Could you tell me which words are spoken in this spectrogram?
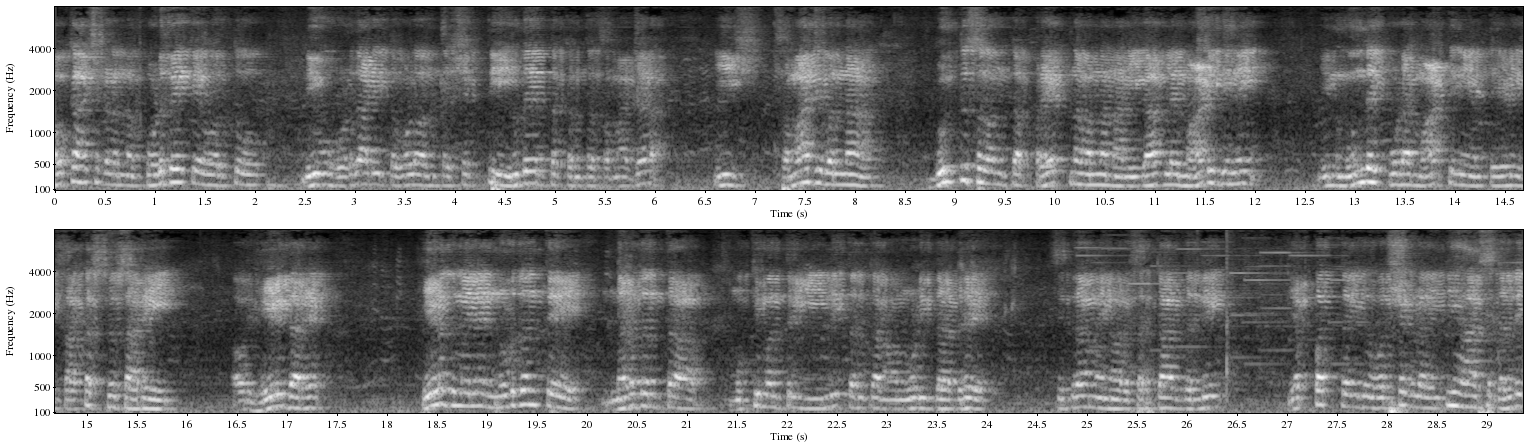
ಅವಕಾಶಗಳನ್ನು ಕೊಡಬೇಕೇ ಹೊರತು ನೀವು ಹೊಡೆದಾಡಿ ತಗೊಳ್ಳೋ ಶಕ್ತಿ ಇಲ್ಲದೇ ಇರತಕ್ಕಂಥ ಸಮಾಜ, ಈ ಸಮಾಜವನ್ನು ಗುರುತಿಸುವಂಥ ಪ್ರಯತ್ನವನ್ನು ನಾನು ಈಗಾಗಲೇ ಮಾಡಿದ್ದೀನಿ. ಇನ್ನು ಮುಂದೆ ಕೂಡ ಮಾಡ್ತೀನಿ ಅಂತ ಹೇಳಿ ಸಾಕಷ್ಟು ಸಾರಿ ಅವ್ರು ಹೇಳಿದ್ದಾರೆ. ಹೇಳಿದ ಮೇಲೆ ನುಡಿದಂತೆ ನಡೆದಂತ ಮುಖ್ಯಮಂತ್ರಿ ಇಲ್ಲಿ ತನಕ ನಾವು ನೋಡಿದ್ದಾದರೆ ಸಿದ್ದರಾಮಯ್ಯನವರ ಸರ್ಕಾರದಲ್ಲಿ ಎಪ್ಪತ್ತೈದು ವರ್ಷಗಳ ಇತಿಹಾಸದಲ್ಲಿ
